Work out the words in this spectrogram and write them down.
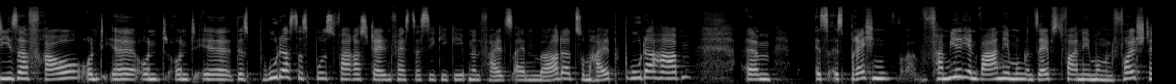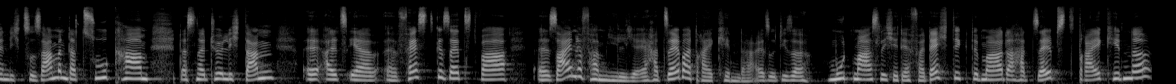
dieser Frau und, äh, und, und äh, des Bruders des Busfahrers stellen fest, dass sie gegebenenfalls einen Mörder zum Halbbruder haben. Ähm, es, es, brechen Familienwahrnehmungen und Selbstwahrnehmungen vollständig zusammen. Dazu kam, dass natürlich dann, äh, als er äh, festgesetzt war, äh, seine Familie, er hat selber drei Kinder, also dieser mutmaßliche, der verdächtigte Mörder hat selbst drei Kinder.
